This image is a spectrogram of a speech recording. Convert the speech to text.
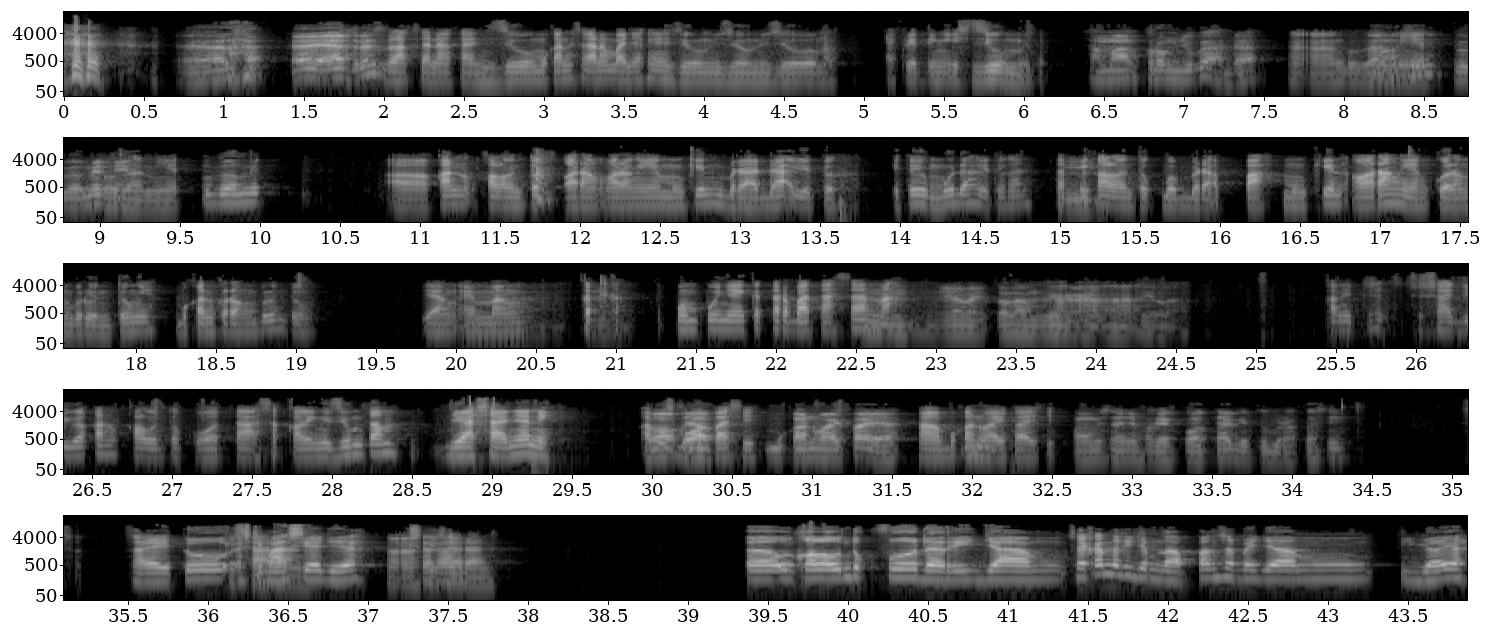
ya terus melaksanakan Zoom kan sekarang banyaknya Zoom Zoom Zoom. Everything is Zoom gitu. sama Chrome juga ada Heeh, Google Meet, Google Meet ya Google Meet. Google Meet. Eh, kan kalau untuk orang-orang yang mungkin berada gitu itu mudah gitu kan tapi Hmm. kalau untuk beberapa mungkin orang yang kurang beruntung ya bukan kurang beruntung yang emang ket- mempunyai keterbatasan lah ya lah itulah mungkin Ah. ngerti lah kan itu susah juga kan kalau untuk kuota sekali nge-zoom tam biasanya nih habis Kalau berapa sih bukan wifi ya nah, bukan Hmm. wifi sih kalau misalnya pakai kuota gitu berapa sih Saya itu Kisaran. estimasi aja ya. Heeh, Kisaran. kisaran Eh, kalau untuk full dari jam saya kan dari jam 8 sampai jam 3 ya.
